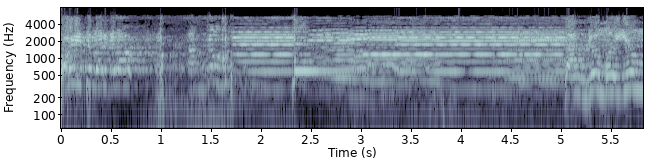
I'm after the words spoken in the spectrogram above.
கவனித்து பார்க்கலாம். வீசும்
